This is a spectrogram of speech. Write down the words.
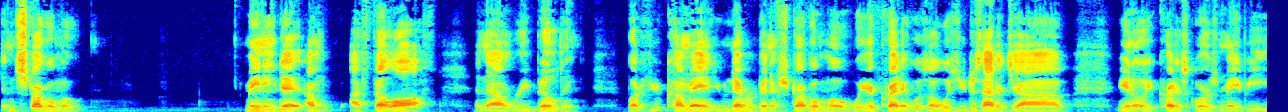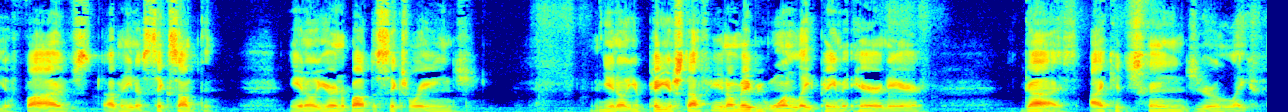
in struggle mode. Meaning that I'm I fell off and now I'm rebuilding. But if you come in, you've never been in struggle mode where your credit was always you just had a job, you know, your credit score is maybe a five, I mean, a six something. You know, you're in about the six range. You know, you pay your stuff, you know, maybe one late payment here and there. Guys, I could change your life.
